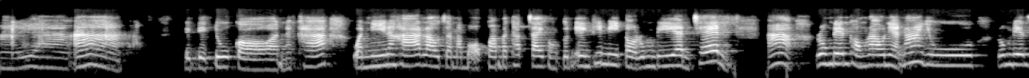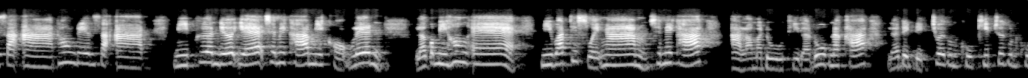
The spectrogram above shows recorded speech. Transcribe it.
มาหรือยังอ่า เด็กๆดูก่อนนะคะ วันนี้นะคะเราจะมาบอกความประทับใจของตนเองที่มีต่อโรงเรียน เช่นอ่าโรงเรียนของเราเนี่ยน่าอยู่ โรงเรียนสะอาด ห้องเรียนสะอาด มีเพื่อนเยอะแยะใช่ไหมคะ มีของเล่น แล้วก็มีห้องแอร์ มีวัดที่สวยงามใช่ไหมคะอ่าเรามาดูทีละรูปนะคะ แล้วเด็กๆ ช่วยคุณครูคิดช่วยคุณครู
